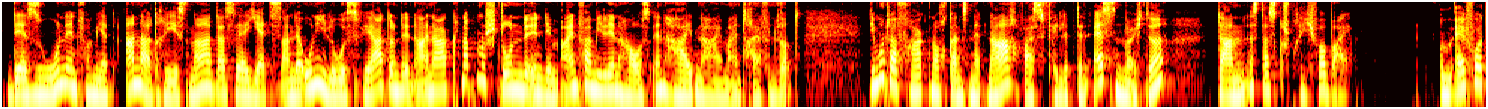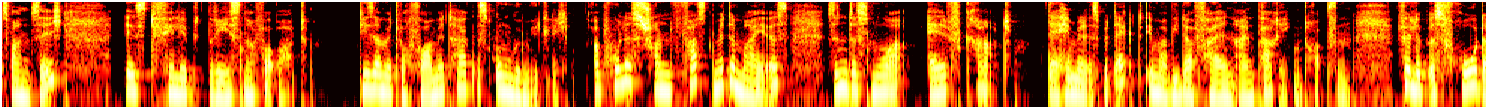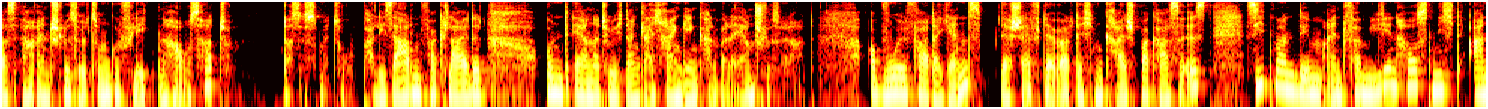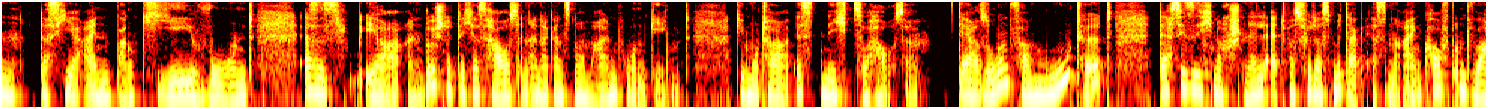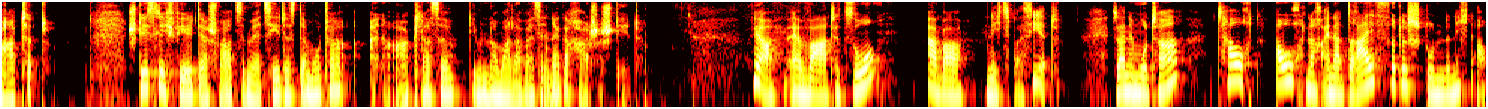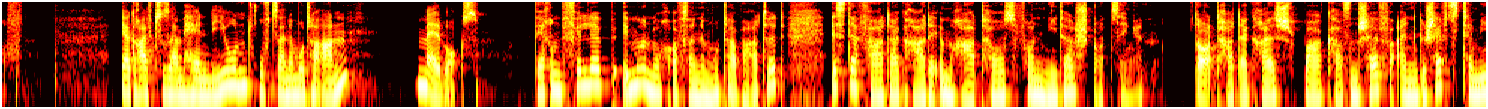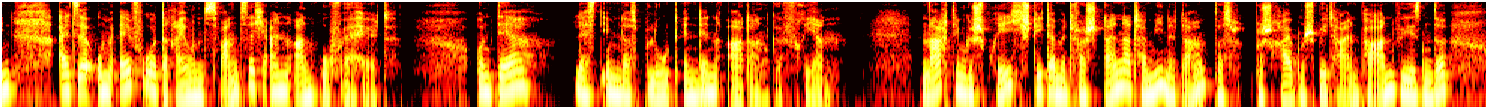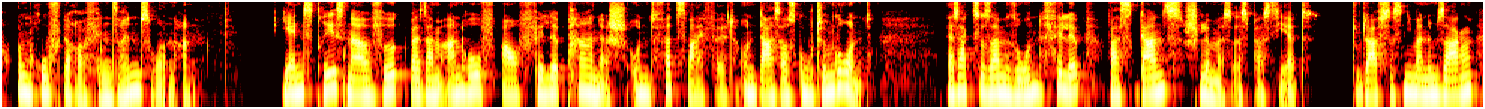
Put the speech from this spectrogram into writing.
Der Sohn informiert Anna Dresner, dass er jetzt an der Uni losfährt und in einer knappen Stunde in dem Einfamilienhaus in Heidenheim eintreffen wird. Die Mutter fragt noch ganz nett nach, was Philipp denn essen möchte. Dann ist das Gespräch vorbei. Um 11.20 Uhr ist Philipp Dresner vor Ort. Dieser Mittwochvormittag ist ungemütlich. Obwohl es schon fast Mitte Mai ist, sind es nur 11 Grad. Der Himmel ist bedeckt, immer wieder fallen ein paar Regentropfen. Philipp ist froh, dass er einen Schlüssel zum gepflegten Haus hat. Das ist mit so Palisaden verkleidet und er natürlich dann gleich reingehen kann, weil er ja einen Schlüssel hat. Obwohl Vater Jens der Chef der örtlichen Kreissparkasse ist, sieht man dem Einfamilienhaus nicht an, dass hier ein Bankier wohnt. Es ist eher ein durchschnittliches Haus in einer ganz normalen Wohngegend. Die Mutter ist nicht zu Hause. Der Sohn vermutet, dass sie sich noch schnell etwas für das Mittagessen einkauft und wartet. Schließlich fehlt der schwarze Mercedes der Mutter, eine A-Klasse, die normalerweise in der Garage steht. Ja, er wartet so, aber nichts passiert. Seine Mutter taucht auch nach einer Dreiviertelstunde nicht auf. Er greift zu seinem Handy und ruft seine Mutter an. Mailbox. Während Philipp immer noch auf seine Mutter wartet, ist der Vater gerade im Rathaus von Niederstotzingen. Dort hat der Kreissparkassenchef einen Geschäftstermin, als er um 11.23 Uhr einen Anruf erhält. Und der lässt ihm das Blut in den Adern gefrieren. Nach dem Gespräch steht er mit versteinerter Miene da, das beschreiben später ein paar Anwesende, und ruft daraufhin seinen Sohn an. Jens Dresner wirkt bei seinem Anruf auf Philipp panisch und verzweifelt. Und das aus gutem Grund. Er sagt zu seinem Sohn, Philipp, was ganz Schlimmes ist passiert. Du darfst es niemandem sagen,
